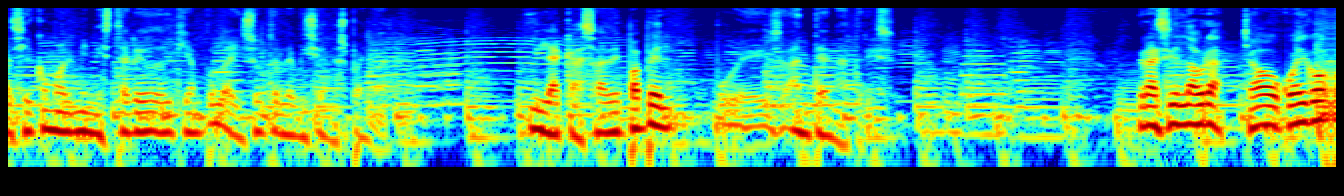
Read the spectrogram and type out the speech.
así como el Ministerio del Tiempo la hizo Televisión Española. Y la Casa de Papel, pues Antena 3. Gracias Laura, chao, cuelgo.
